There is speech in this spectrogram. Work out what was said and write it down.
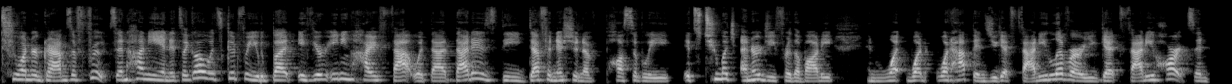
200 grams of fruits and honey, and it's like, oh, it's good for you. But if you're eating high fat with that, that is the definition of possibly it's too much energy for the body. And what what what happens? You get fatty liver, you get fatty hearts, and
